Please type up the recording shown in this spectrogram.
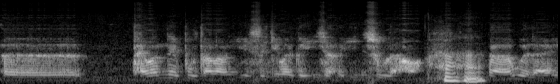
呃，台湾内部当然也是另外一个影响的因素了哈。哈哈，那未来，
